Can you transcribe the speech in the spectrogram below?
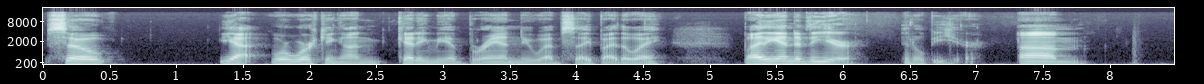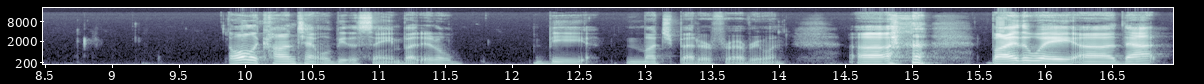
so, yeah, we're working on getting me a brand new website, by the way. By the end of the year, it'll be here. Um, all the content will be the same, but it'll be much better for everyone. Uh, by the way, uh, that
